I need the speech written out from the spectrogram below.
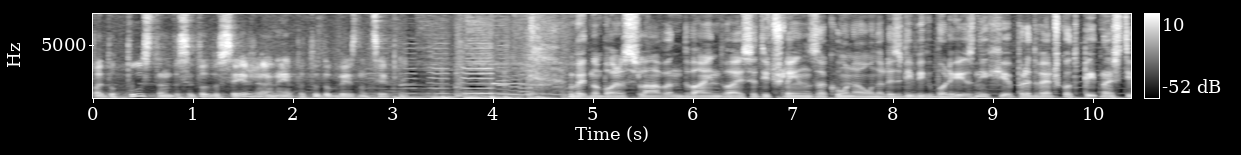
pa dopusten, da se to doseže, ne, je pa tudi obvezno cepljenje. Vedno bolj slaven 22. člen zakona o nalezljivih boleznih je pred več kot 15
